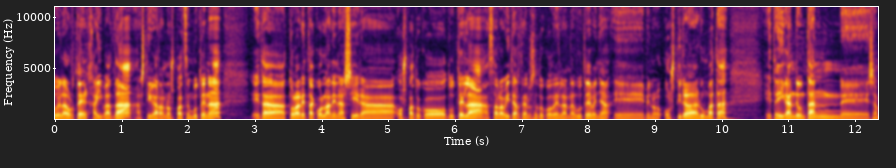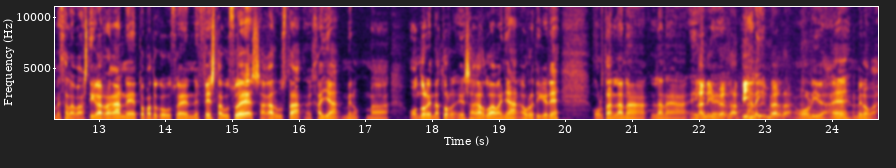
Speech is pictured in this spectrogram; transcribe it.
duela urten, jai bat da, astigarran ospatzen butena, eta tolaretako lanen hasiera ospatuko dutela, azara bitartean osatuko den lana dute, baina e, beno, ostira larun bata, Eta igande untan, e, esan bezala, ba, astigarragan, e, topatuko guzuen festa guzue, sagar guzta, e, jaia, beno, ba, ondoren dator e, sagardua, baina aurretik ere, hortan lana, lana egin. Lan egin behar da, bildu lan egin behar da. Hori da, eh? beno ba.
